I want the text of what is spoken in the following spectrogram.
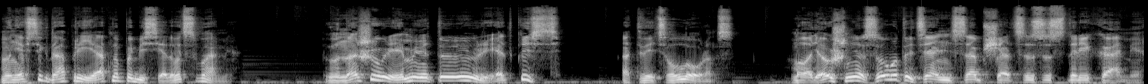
«мне всегда приятно побеседовать с вами». «В наше время это редкость», — ответил Лоуренс. «Молодежь не особо-то тянется общаться со стариками.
